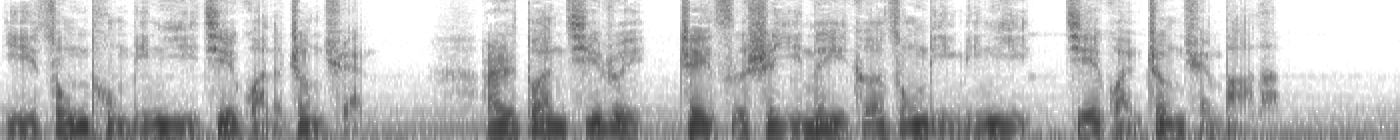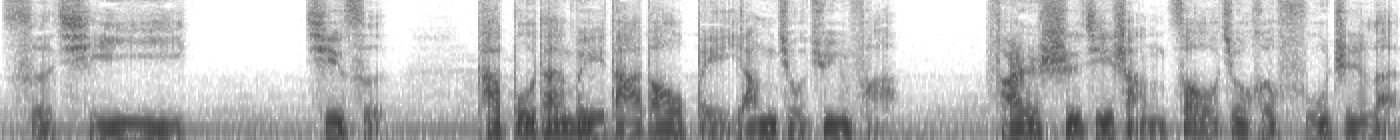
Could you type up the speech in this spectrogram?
以总统名义接管了政权，而段祺瑞这次是以内阁总理名义接管政权罢了。此其一。其次，他不但未打倒北洋旧军阀，反而实际上造就和扶植了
